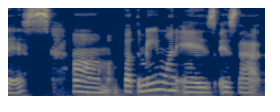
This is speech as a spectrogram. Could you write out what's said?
this. Um, but the main one is is that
